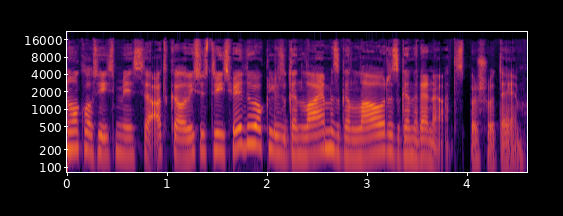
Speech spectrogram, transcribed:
Noklausīsimies atkal visus trīs viedokļus, gan Laimas, gan Lauras, gan Renātas par šo tēmu.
